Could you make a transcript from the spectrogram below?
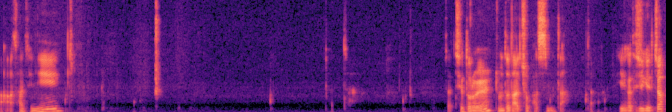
자, 사진이 자, 채도를 좀 더 낮춰봤습니다. 자, 이해가 되시겠죠?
